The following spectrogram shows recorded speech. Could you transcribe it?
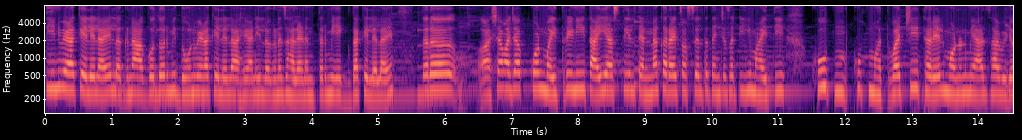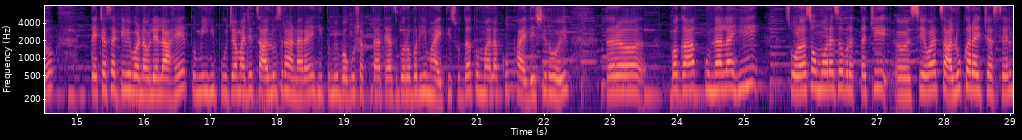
तीन वेळा केलेलं आहे. लग्न अगोदर मी दोन वेळा केलेलं आहे आणि लग्न झाल्यानंतर मी एकदा केलेलं आहे. तर अशा माझ्या कोण मैत्रिणी ताई असतील त्यांना करायचं असेल तर त्यांच्यासाठी ही माहिती खूप खूप महत्त्वाची ठरेल म्हणून मी आज हा व्हिडिओ त्याच्यासाठी मी बनवलेला आहे. तुम्ही ही पूजा माझी चालूच राहणार आहे ही तुम्ही बघू शकता. त्याचबरोबर ही माहितीसुद्धा तुम्हाला खूप फायदेशीर होईल. तर बघा कुणालाही सोळा सोमवाराचं व्रताची सेवा चालू करायची असेल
